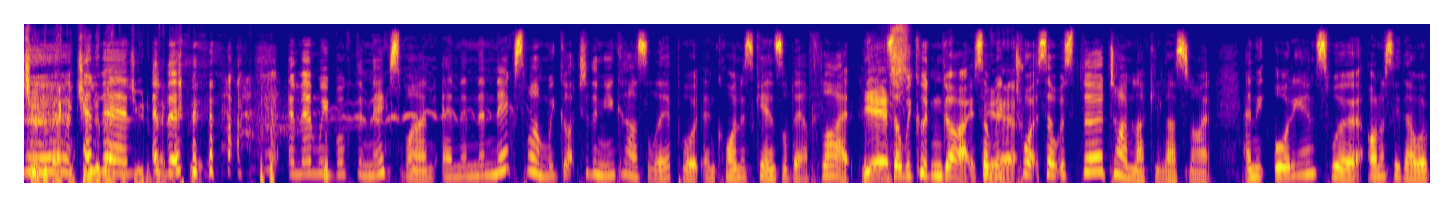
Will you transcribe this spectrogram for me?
chew tobacco, chew And tobacco, then- chew and tobacco. then- and then we booked the next one, and then the next one we got to the Newcastle airport, and Qantas cancelled our flight. Yes. so we couldn't go. So Yeah. we twi- so it was third time lucky last night, and the audience were honestly they were.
